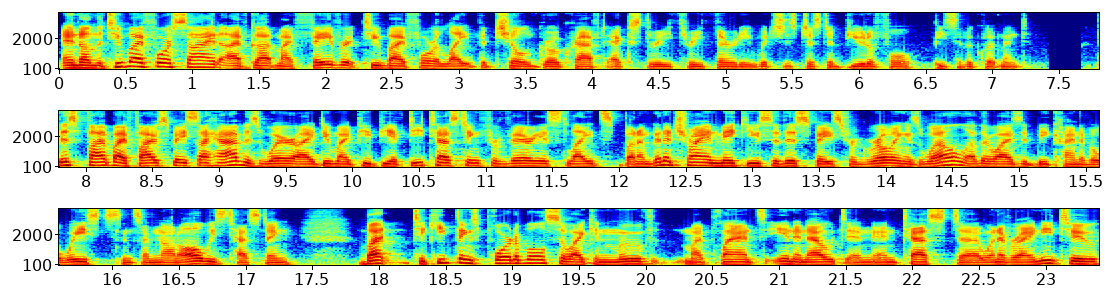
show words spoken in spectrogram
And on the 2x4 side, I've got my favorite 2x4 light, the ChilLED Growcraft X3 330, which is just a beautiful piece of equipment. This 5x5 space I have is where I do my PPFD testing for various lights, but I'm going to try and make use of this space for growing as well, otherwise it'd be kind of a waste since I'm not always testing. But to keep things portable so I can move my plant in and out and, and test uh, whenever I need to,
